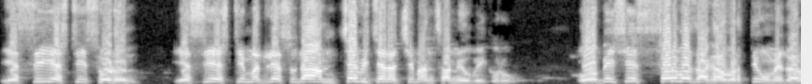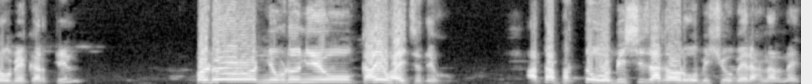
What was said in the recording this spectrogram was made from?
एस सी एस टी सोडून एस सी एस टी मधले सुद्धा आमच्या विचाराची माणसं आम्ही उभी करू. ओबीसी सर्व जागावरती उमेदवार उभे करतील. पडो निवडून येऊ काय व्हायचं ते हो आता फक्त ओबीसी जागावर ओबीसी उभे राहणार नाहीत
